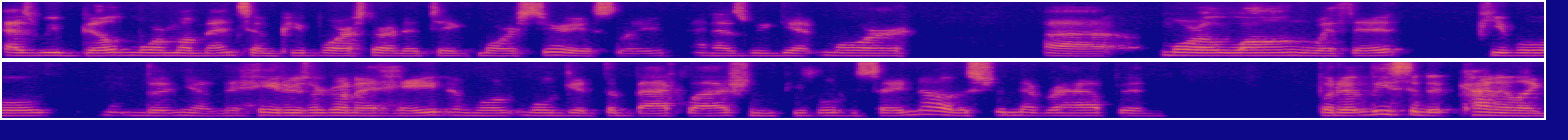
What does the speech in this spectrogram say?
as we build more momentum, people are starting to take more seriously, and as we get more uh, more along with it, people the you know the haters are going to hate, and we'll we'll get the backlash and people who say no, this should never happen. But at least it, it kind of like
